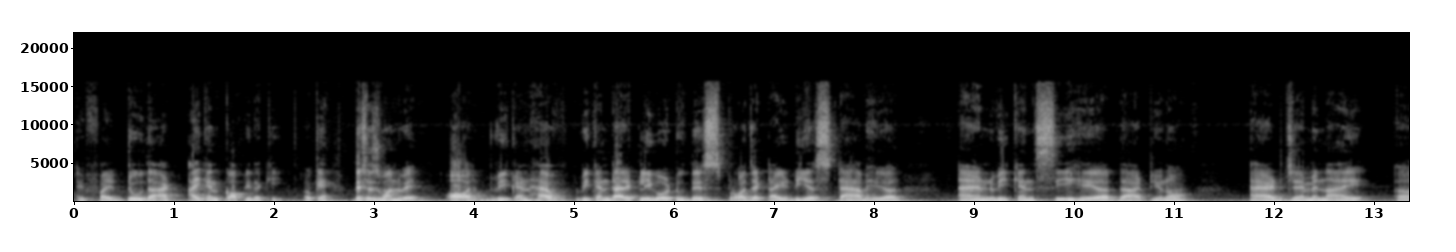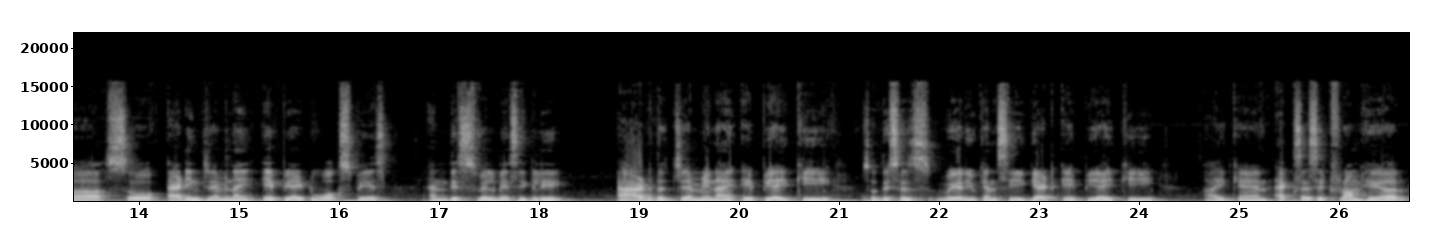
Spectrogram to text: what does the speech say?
if I do that I can copy the key okay? This is one way or we can have we can directly go to this project IDX tab here and we can see here that you know add Gemini uh, so adding Gemini API to workspace and this will basically add the Gemini API key. So this is where you can see get API key. I can access it from here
